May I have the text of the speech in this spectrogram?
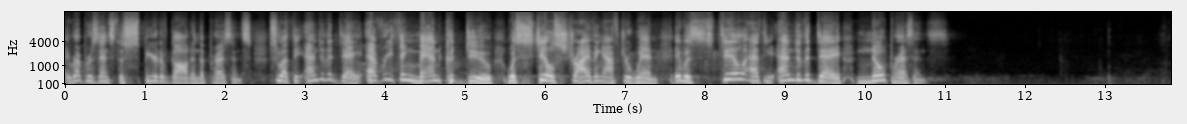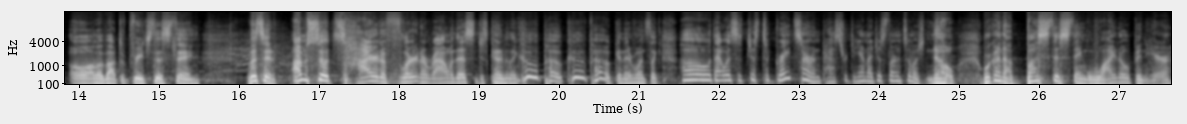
It represents the Spirit of God in the presence. So at the end of the day, everything man could do was still striving after wind. It was still at the end of the day, no presence. Oh, I'm about to preach this thing. Listen, I'm so tired of flirting around with this and just kind of be like, who poke, who poke. And everyone's like, oh, that was just a great sermon, Pastor Dan. I just learned so much. No, we're going to bust this thing wide open here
